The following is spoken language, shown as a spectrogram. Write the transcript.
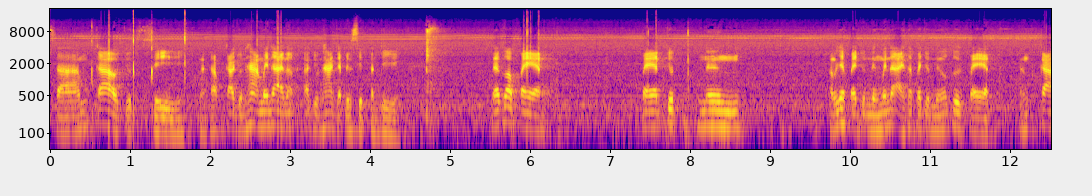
จุดหนึ่งเก้าจุดสามเก้าจุดสี่นะครับเก้าจุดห้าไม่ได้แล้วเก้าจุดห้าจะเป็นสิบทันทีแล้วก็แปดแปดจุดหนึ่งไม่ใช่แปดจุดหนึ่งไม่ได้ถ้าแปดจุดหนึ่งก็คือแปดทั้งเก้า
